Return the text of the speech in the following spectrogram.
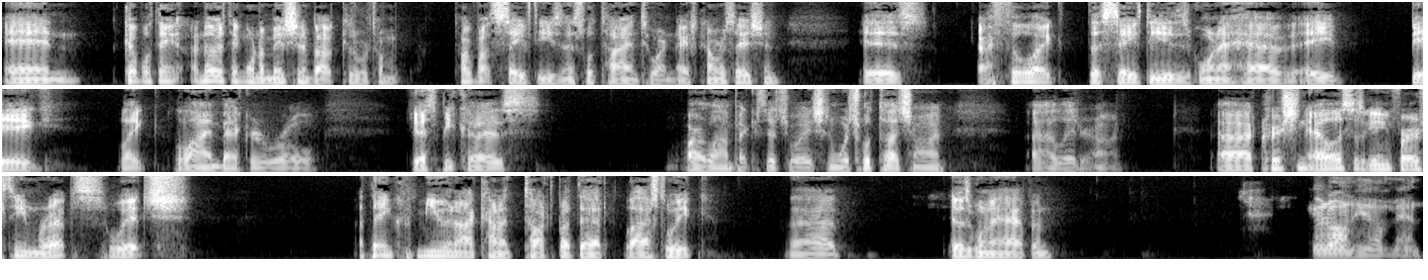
and a couple things. Another thing I want to mention about because we're talking talking about safeties, and this will tie into our next conversation. Is I feel like the safety is going to have a big like linebacker role, just because our linebacker situation, which we'll touch on uh, later on. Uh, Christian Elliss is getting first team reps, which I think you and I kind of talked about that last week. Uh, it was going to happen. Good on him, man.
